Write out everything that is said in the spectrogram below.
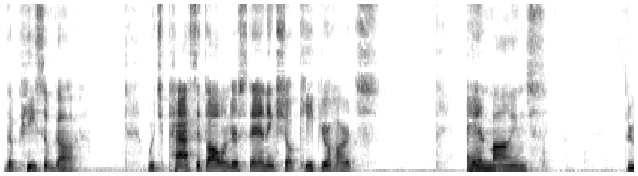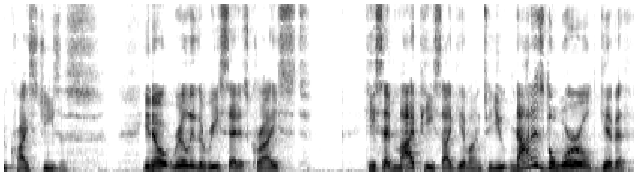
The peace of God, which passeth all understanding, shall keep your hearts and minds through Christ Jesus. You know, really, the reset is Christ. He said, My peace I give unto you, not as the world giveth,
